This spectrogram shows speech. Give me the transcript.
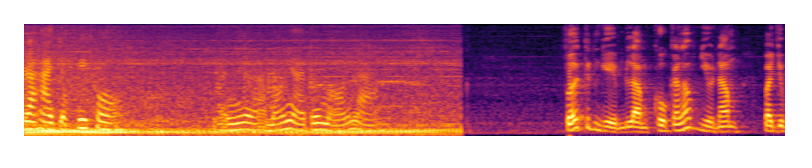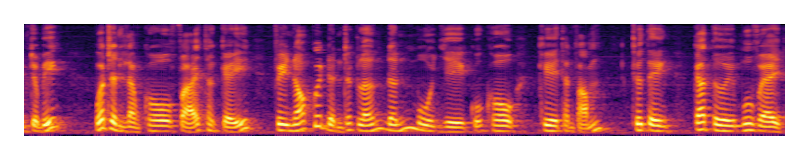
ra 20 kg khô. Mà như là mỗi ngày tôi mỗi làm. Với kinh nghiệm làm khô cá lóc nhiều năm, bà Dung cho biết quá trình làm khô phải thật kỹ vì nó quyết định rất lớn đến mùi vị của khô khi thành phẩm. Trước tiên, cá tươi mua về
